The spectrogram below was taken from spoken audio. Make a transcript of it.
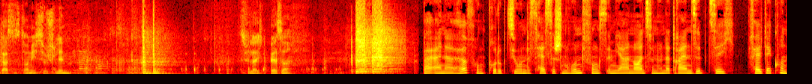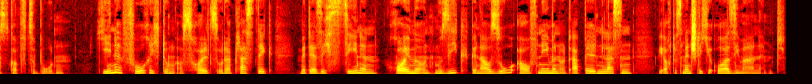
das ist doch nicht so schlimm. Ist vielleicht besser. Bei einer Hörfunkproduktion des Hessischen Rundfunks im Jahr 1973 fällt der Kunstkopf zu Boden. Jene Vorrichtung aus Holz oder Plastik, mit der sich Szenen, Räume und Musik genau so aufnehmen und abbilden lassen, wie auch das menschliche Ohr sie wahrnimmt.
